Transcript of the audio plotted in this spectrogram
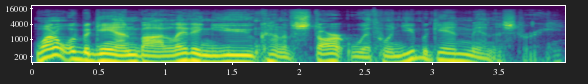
why don't we begin by letting you kind of start with when you began ministry?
